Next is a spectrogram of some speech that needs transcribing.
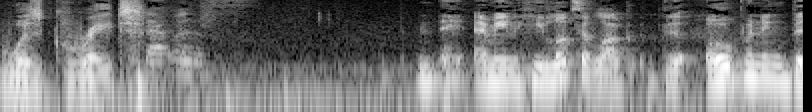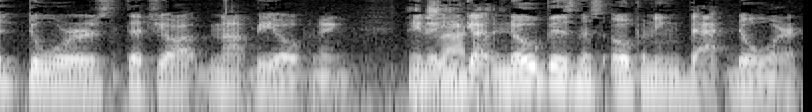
was great. That was I mean, he looks at Locke, the opening the doors that you ought not be opening. You know, you got no business opening that door,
